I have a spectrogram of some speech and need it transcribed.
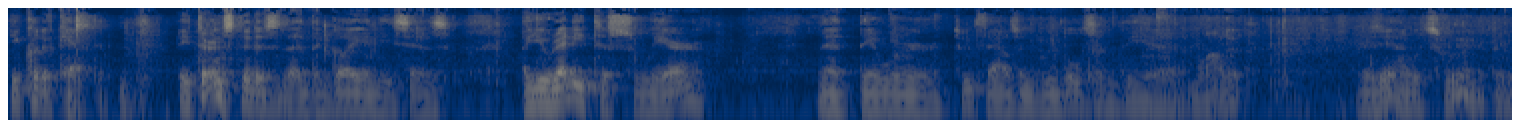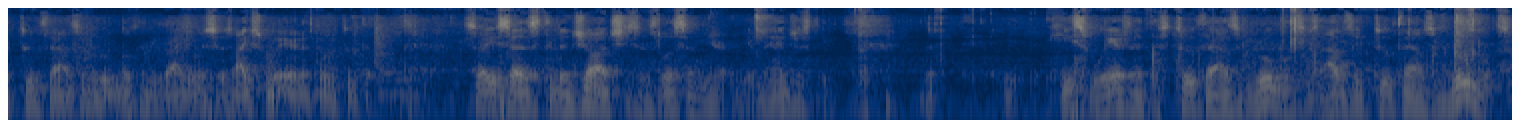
he could have kept it. He turns to this, the, the guy and he says, are you ready to swear that there were 2,000 rubles in the uh, wallet? He says, yeah, I would swear that there were 2,000 rubles. And he right away says, I swear that there were 2,000. So he says to the judge, he says, listen, your, your majesty, he swears that there's 2,000 rubles. It's obviously 2,000 rubles.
